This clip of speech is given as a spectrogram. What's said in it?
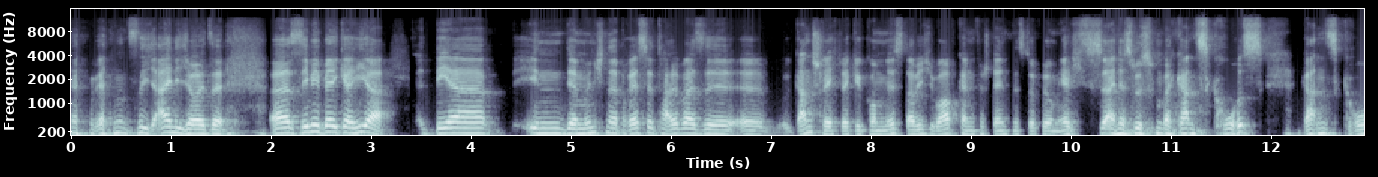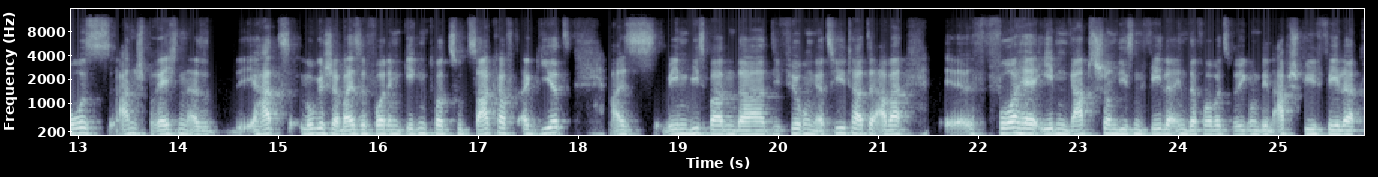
werden uns nicht einig heute. Äh, Semi Baker hier, der in der Münchner Presse teilweise äh, ganz schlecht weggekommen ist. Da habe ich überhaupt kein Verständnis dafür, um ehrlich zu sein. Das müssen wir ganz groß, ganz groß ansprechen. Also er hat logischerweise vor dem Gegentor zu zaghaft agiert, als Wien Wiesbaden da die Führung erzielt hatte. Aber äh, vorher eben gab es schon diesen Fehler in der Vorwärtsbewegung, den Abspielfehler.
